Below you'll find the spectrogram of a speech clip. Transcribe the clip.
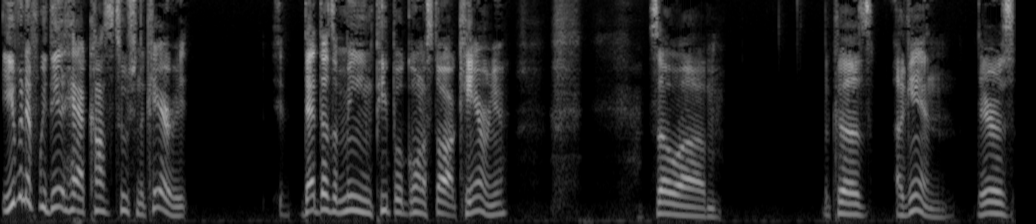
even if we did have constitutional carry, that doesn't mean people are going to start carrying. So, um, because again, there's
